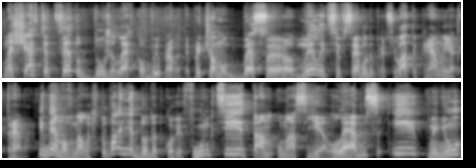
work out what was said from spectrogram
На щастя, це тут дуже легко виправити. Причому без е, милиць все буде працювати прямо як треба. Ідемо в налаштування, додаткові функції. Там у нас є Labs і меню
